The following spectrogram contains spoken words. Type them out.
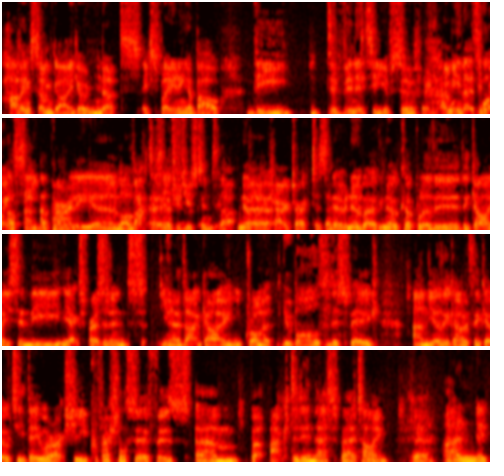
having some guy go nuts explaining about the divinity of surfing? I mean, that's a Well, great uh, scene. apparently, um, a lot of actors uh, introduced into that. no, No, but, uh, character actors. I No, mean. no, but uh, no. A couple of the, the guys in the, the ex presidents, you know, that guy Grommet, your balls are this big, and the other guy with the goatee, they were actually professional surfers, um, but acted in their spare time, Yeah. and it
